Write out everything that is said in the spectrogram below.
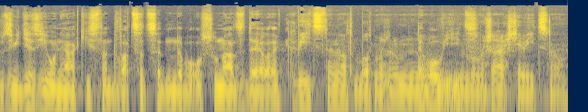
zvítězí o nějaký snad 27 nebo 18 délek. Víc, no, to bylo možná, no, nebo víc. Možná ještě víc, no.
